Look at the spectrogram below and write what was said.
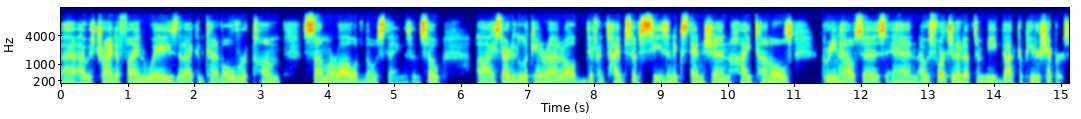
uh, I was trying to find ways that I could kind of overcome some or all of those things. And so, uh, I started looking around at all different types of season extension, high tunnels, greenhouses. And I was fortunate enough to meet Dr. Peter Schippers,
